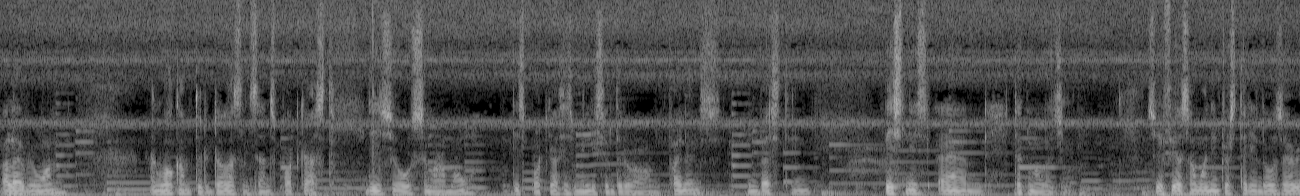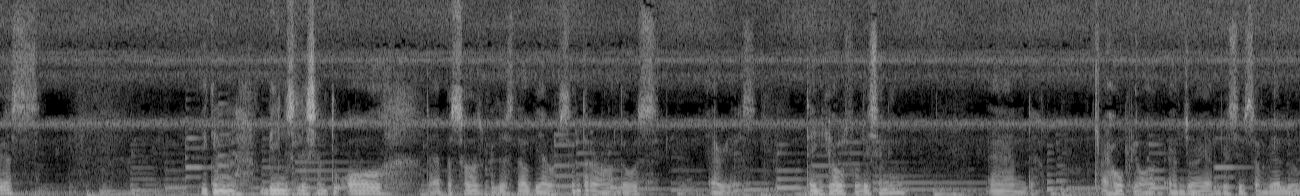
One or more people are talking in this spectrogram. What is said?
Hello, everyone, and welcome to the Dollars and Cents podcast. This is your host, Simaramo. This podcast is mainly centered around finance, investing, business, and technology. So, if you are someone interested in those areas, you can binge listen to all the episodes because they'll be centered around those areas. Thank you all for listening, and I hope you all enjoy and receive some value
